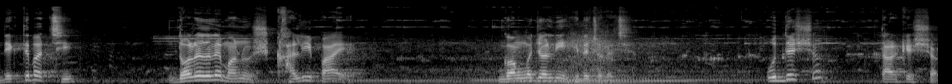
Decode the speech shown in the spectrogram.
দেখতে পাচ্ছি দলে দলে মানুষ খালি পায়ে গঙ্গাজল নিয়ে হেঁটে চলেছে। উদ্দেশ্য তারকেশ্বর।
